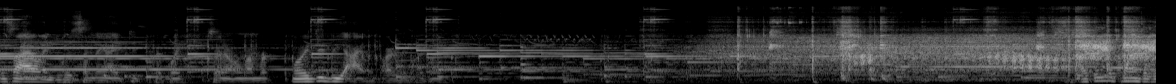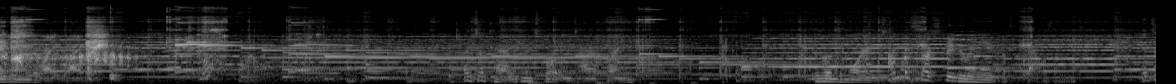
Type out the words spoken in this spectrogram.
This island was something I did quickly, so I don't remember. Well, I did the island part of it quickly. I think the points are leading me the right way. It's okay, we can explore the entire thing. This one's more interesting. How much XP do we need? It's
